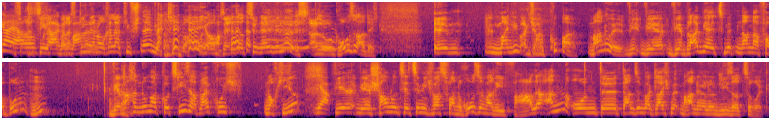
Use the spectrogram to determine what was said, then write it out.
Jahre Das 80er, aber das ging ja noch relativ schnell mit Kiba und, Ja. und sensationell gelöst. Also großartig. Ähm, mein Lieber, ja, guck mal, Manuel, wir, wir, wir bleiben ja jetzt miteinander verbunden. Wir machen nur mal kurz, Lisa, bleib ruhig noch hier. Ja. Wir, wir schauen uns jetzt nämlich was von Rosemarie Fahle an und äh, dann sind wir gleich mit Manuel und Lisa zurück.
